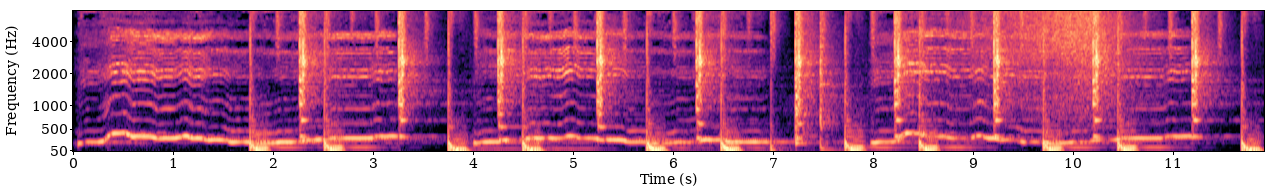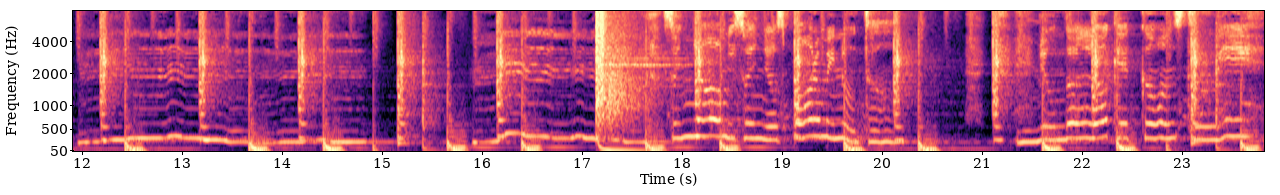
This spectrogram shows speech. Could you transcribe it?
Sueño mis sueños por minuto y me hundo lo que construí.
